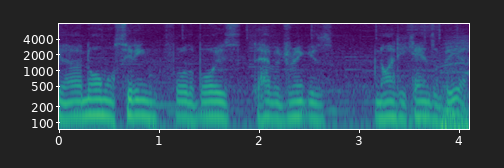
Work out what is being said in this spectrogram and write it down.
You know, a normal sitting for the boys to have a drink is 90 cans of beer.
